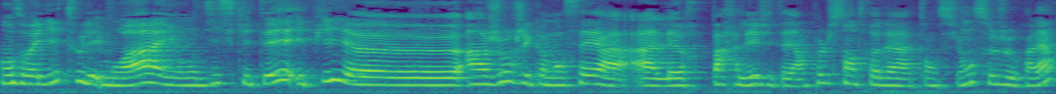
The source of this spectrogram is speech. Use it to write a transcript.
on se voyait tous les mois et on discutait. Et puis, un jour, j'ai commencé à, leur parler. J'étais un peu le centre de l'attention ce jour-là.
